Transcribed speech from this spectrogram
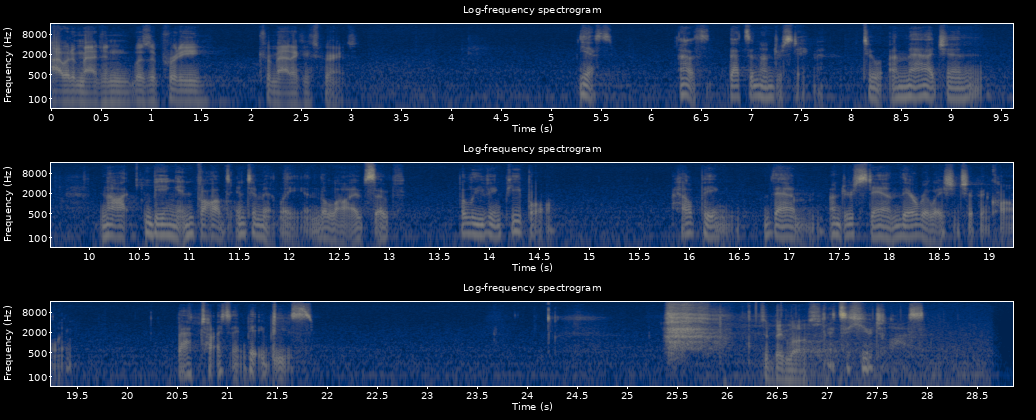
I would imagine, was a pretty traumatic experience. Yes, that's, that's an understatement. To imagine not being involved intimately in the lives of believing people, helping them understand their relationship and calling, baptizing babies. It's a big loss. It's a huge loss.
